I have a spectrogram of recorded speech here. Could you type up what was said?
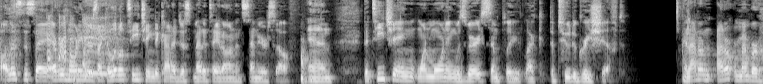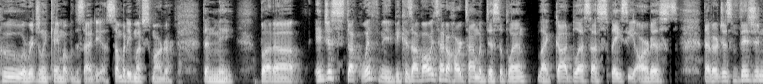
all this to say, every morning there's like a little teaching to kind of just meditate on and center yourself. And the teaching one morning was very simply like the two degree shift and I don't I don't remember who originally came up with this idea. Somebody much smarter than me. But uh, it just stuck with me because I've always had a hard time with discipline. Like God bless us spacey artists that are just vision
